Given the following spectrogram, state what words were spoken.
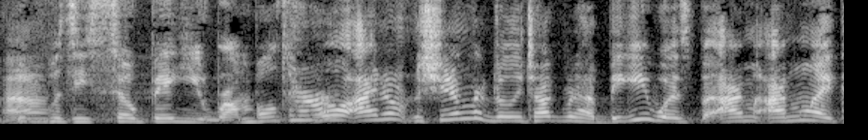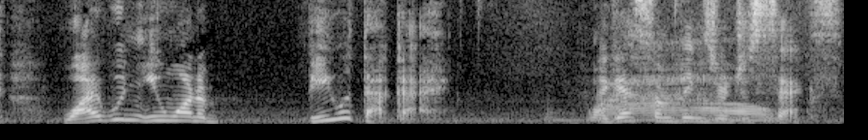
I uh. Was he so big you rumbled her? Well, I don't. She never really talked about how big he was, but I'm. I'm like, why wouldn't you want to be with that guy? Wow. I guess some things are just sex.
